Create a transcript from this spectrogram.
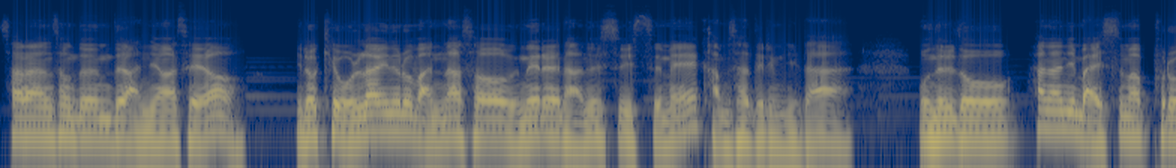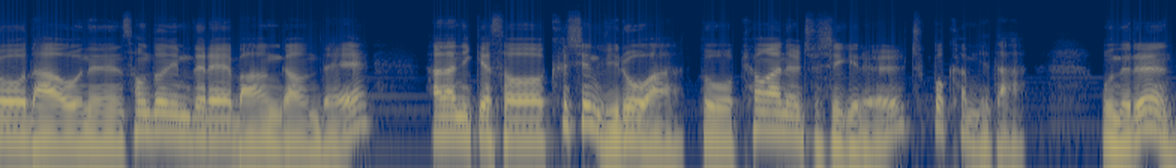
사랑하는 성도님들 안녕하세요. 이렇게 온라인으로 만나서 은혜를 나눌 수 있음에 감사드립니다. 오늘도 하나님 말씀 앞으로 나오는 성도님들의 마음 가운데 하나님께서 크신 위로와 또 평안을 주시기를 축복합니다. 오늘은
